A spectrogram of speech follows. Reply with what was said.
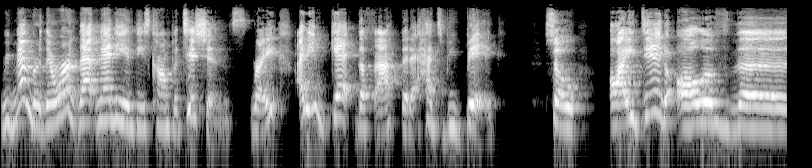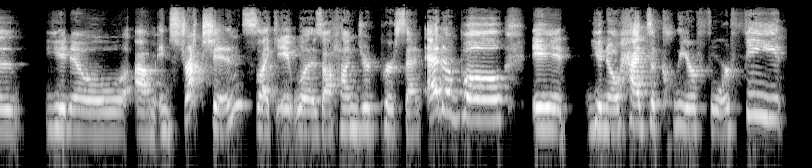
remember there weren't that many of these competitions right? I didn't get the fact that it had to be big. So I did all of the you know um, instructions like it was a hundred percent edible it you know had to clear four feet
